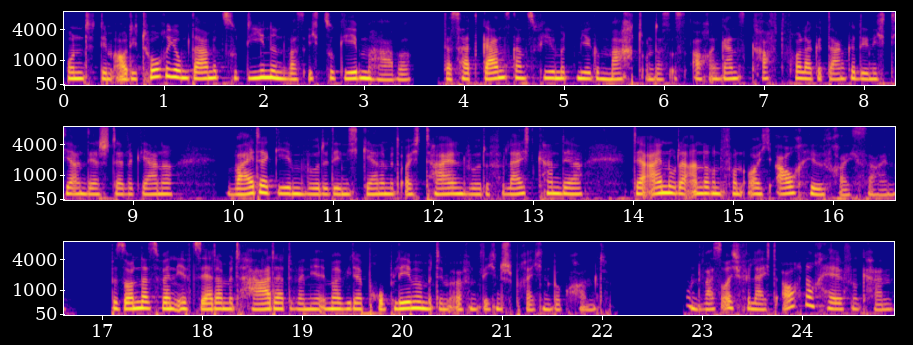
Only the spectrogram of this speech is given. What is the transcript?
und dem Auditorium damit zu dienen, was ich zu geben habe. Das hat ganz, ganz viel mit mir gemacht und das ist auch ein ganz kraftvoller Gedanke, den ich dir an der Stelle gerne weitergeben würde, den ich gerne mit euch teilen würde. Vielleicht kann der der einen oder anderen von euch auch hilfreich sein. Besonders wenn ihr sehr damit hadert, wenn ihr immer wieder Probleme mit dem öffentlichen Sprechen bekommt. Und was euch vielleicht auch noch helfen kann,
